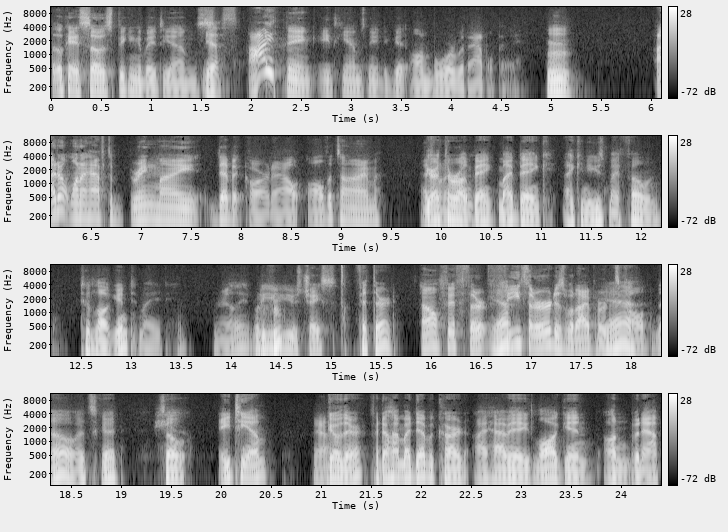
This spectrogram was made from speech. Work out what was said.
Okay, so speaking of ATMs, Yes. I think ATMs need to get on board with Apple Pay. Mm. I don't want to have to bring my debit card out all the time. I You're at the wrong bank. My bank, I can use my phone to log into my ATM. Really? What do Mm-hmm. you use, Chase? Fifth Third. Oh, fifth third, Yeah. fee third is what I've heard it's called. No, it's good. So ATM, Yeah. go there. If I don't have my debit card, I have a login on an app,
